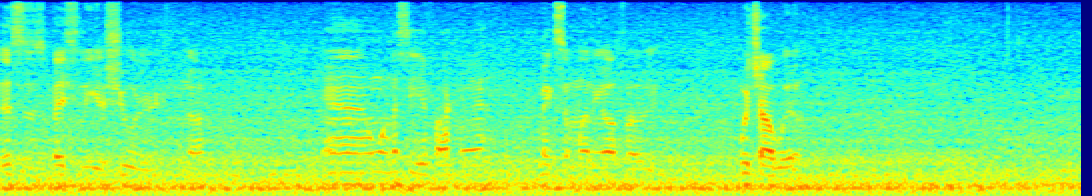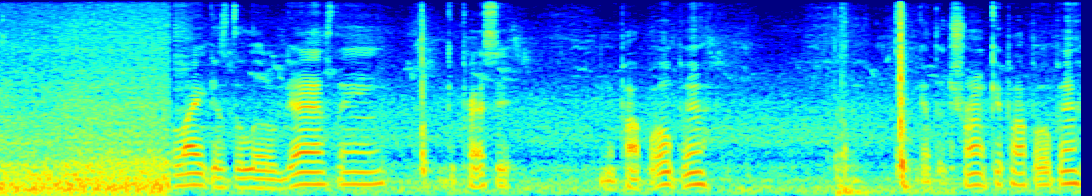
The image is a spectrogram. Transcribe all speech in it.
this is basically a shooter, you know. And I want to see if I can make some money off of it, which I will. Like is the little gas thing. You can press it and it pop open. Got the trunk can pop open.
